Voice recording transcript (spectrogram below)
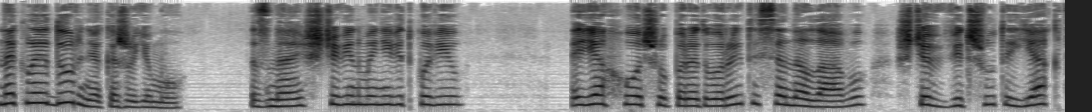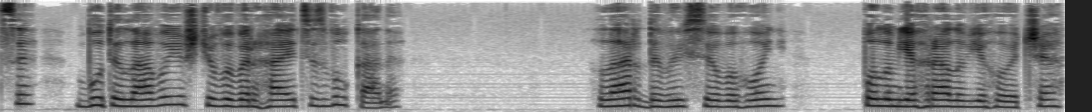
Не клей дурня, кажу йому. Знаєш, що він мені відповів? Я хочу перетворитися на лаву, щоб відчути, як це бути лавою, що вивергається з вулкана. Лар дивився у вогонь, полум'я грало в його очах,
